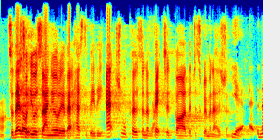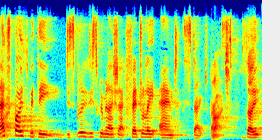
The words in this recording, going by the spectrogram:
Right. So that's So- what you were saying earlier about it has to be the actual person affected by the discrimination. Yeah, and that's both with the Disability Discrimination Act federally and state based. Right. So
